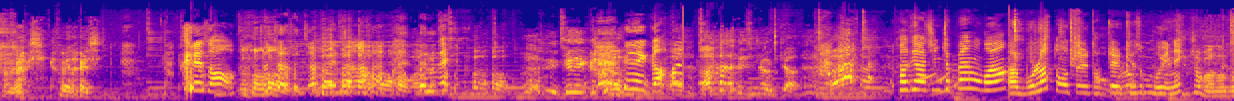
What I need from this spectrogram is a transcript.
카메라 씨 카메라 씨. 그래서 저저 저랬잖아 근데 그니까 그니까 아 진짜 웃겨. 아, 자기야 진짜 빼는 거야? 나 몰랐던 옷들이 갑자기 어, 계속 보이네 진짜 많아서.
